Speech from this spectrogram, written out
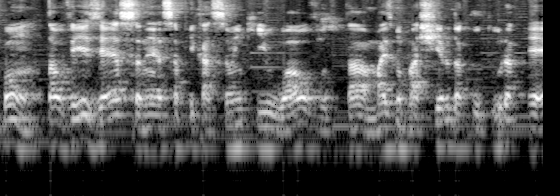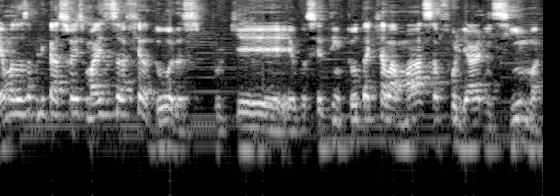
Bom, talvez essa, né, essa aplicação em que o alvo está mais no bacheiro da cultura é uma das aplicações mais desafiadoras, porque você tem toda aquela massa foliar em cima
